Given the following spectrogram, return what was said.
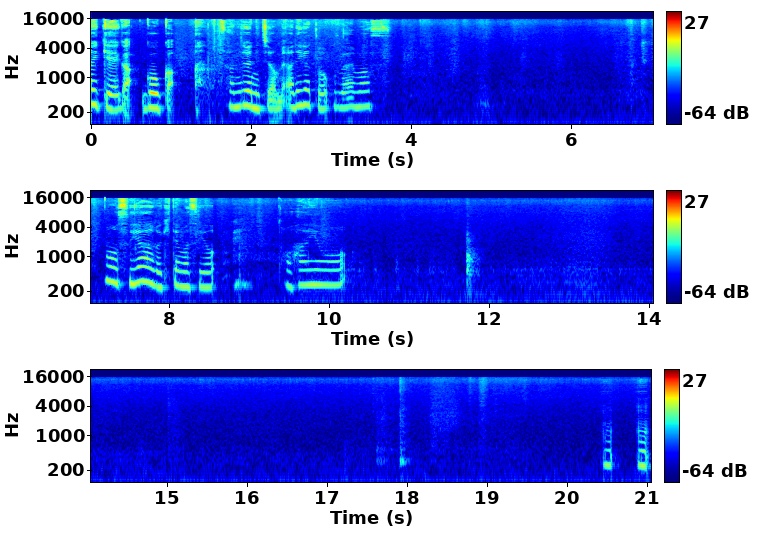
背景が豪華。30日おめありがとうございます。もうスヤーが来てますよ。おはよう。うんうん。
